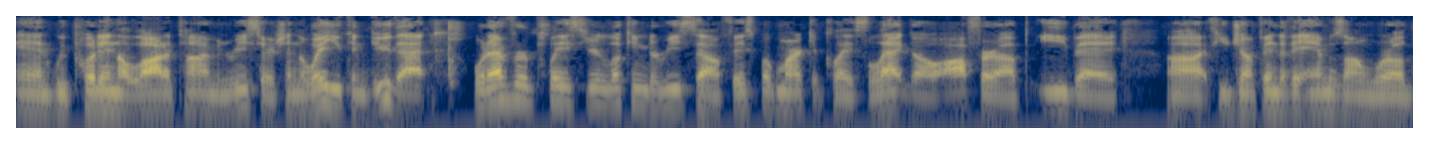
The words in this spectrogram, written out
and we put in a lot of time and research. And the way you can do that whatever place you're looking to resell facebook marketplace letgo offerup ebay uh, if you jump into the amazon world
